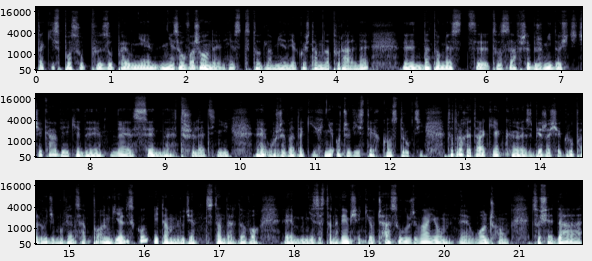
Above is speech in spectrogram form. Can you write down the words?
taki sposób zupełnie niezauważony. Jest to dla mnie jakoś tam naturalne, natomiast to zawsze brzmi dość ciekawie, kiedy syn trzyletni używa takich nieoczywistych konstrukcji. To trochę tak, jak zbierze się grupa ludzi mówiąca po angielsku, no i tam ludzie standardowo nie zastanawiają się, jakiego czasu używają, łączą co się da,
